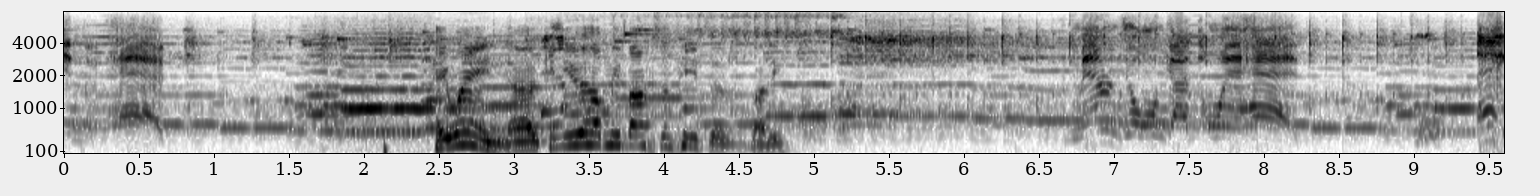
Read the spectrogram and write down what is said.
in the head. Hey Wayne, uh, can you help me box some pizzas, buddy? Manager only got only a head. Hey,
